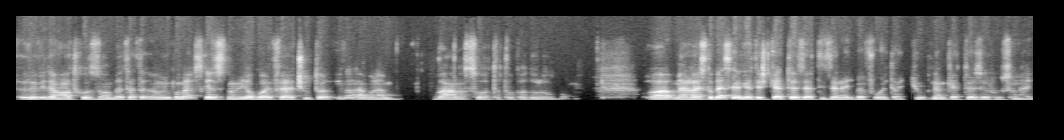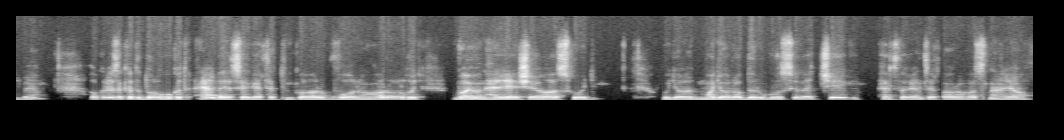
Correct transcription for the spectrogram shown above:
röviden hadd hozzam be, tehát amikor megkérdeztem, mi a baj felcsúta, igazából nem válaszoltatok a dologban. Mert ha ezt a beszélgetést 2011-ben folytatjuk, nem 2021-ben, akkor ezeket a dolgokat elbeszélgethetünk arról, volna arról, hogy vajon helyese az, hogy, hogy a Magyar Labdarúgó Szövetség ezt a rendszert arra használja,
